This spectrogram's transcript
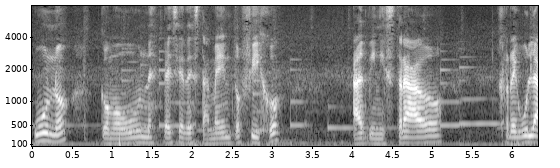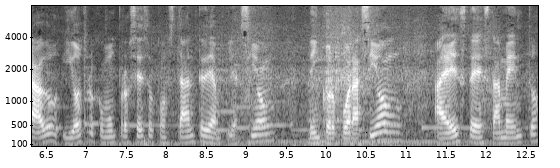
Uno como una especie de estamento fijo, administrado, regulado, y otro como un proceso constante de ampliación, de incorporación a este estamento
